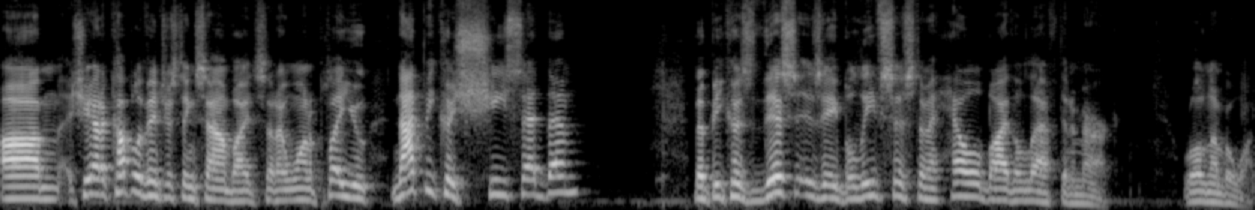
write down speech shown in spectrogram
Um, she had a couple of interesting sound bites that I want to play you, not because she said them, but because this is a belief system held by the left in America. Rule number one.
